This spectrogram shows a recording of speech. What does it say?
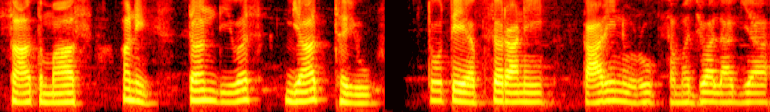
સાત માસ અને ત્રણ દિવસ જ્ઞાત થયું. તો તે અપ્સરાને કાળીનું રૂપ સમજવા લાગ્યા.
